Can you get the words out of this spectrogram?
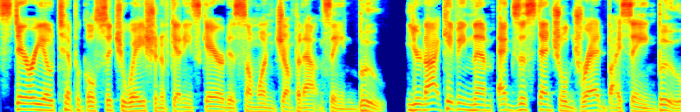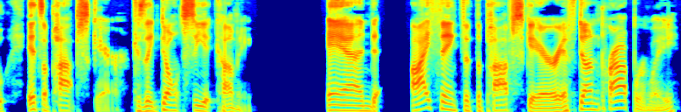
stereotypical situation of getting scared is someone jumping out and saying boo. You're not giving them existential dread by saying boo. It's a pop scare because they don't see it coming. And I think that the pop scare, if done properly,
